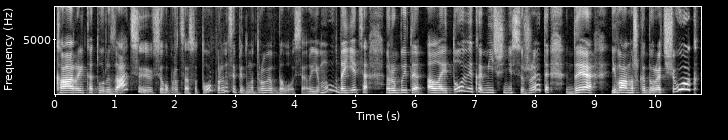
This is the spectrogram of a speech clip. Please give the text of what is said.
карикатуризацію всього процесу, то в принципі Дмитрові вдалося. Йому вдається робити лайтові комічні сюжети, де Іванушка дурачок.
